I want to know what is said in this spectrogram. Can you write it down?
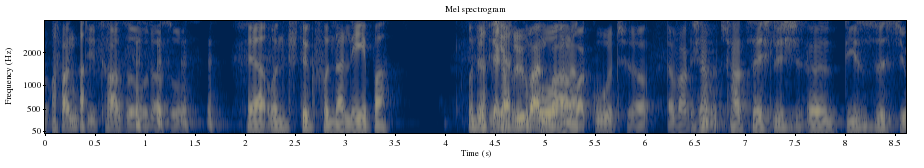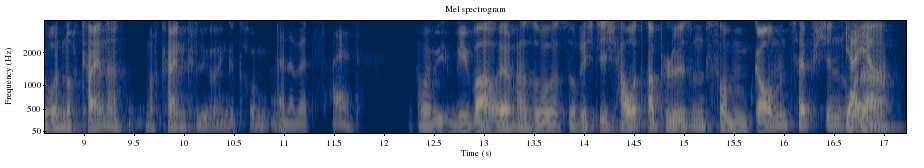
man Pfand die Tasse oder so. Ja, und ein Stück von der Leber. Und das Der Glühwein war aber gut, ja. Er war Ich habe tatsächlich äh, diese Session noch keine, noch keinen Glühwein getrunken. Ja, da wird's Zeit. Aber wie, wie war eurer so, so richtig hautablösend vom Gaumenzäpfchen? Ja, oder? ja.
